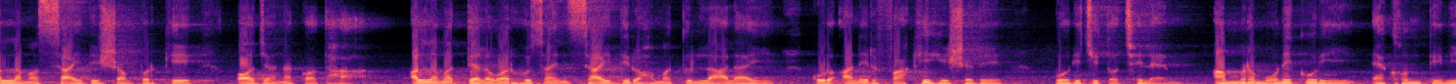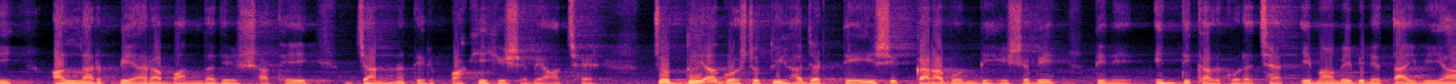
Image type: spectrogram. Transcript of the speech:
আল্লামা সাইদির সম্পর্কে অজানা কথা। আল্লামা তেলাওয়ার হোসাইন সাইদি রহমাতুল্লাহ আলাই কোরআনের পাখি হিসেবে পরিচিত ছিলেন। আমরা মনে করি এখন তিনি আল্লাহর পেয়ারা বান্দাদের সাথে জান্নাতের পাখি হিসেবে আছে। চোদ্দই আগস্ট দুই হাজার তেইশ কারাবন্দী হিসেবে তিনি ইন্তিকাল করেছেন। ইমাম এবিনে তাইমিয়া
